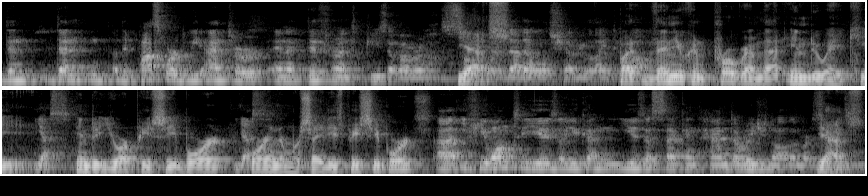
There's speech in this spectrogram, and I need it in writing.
Then, then the password we enter in a different piece of our software Yes. that I will show you later. But on. then you can program that into a key. yes. Into your PC board Yes. or into Mercedes PC boards. Uh, if you want to use, or you can use a second-hand original Mercedes. Yes,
